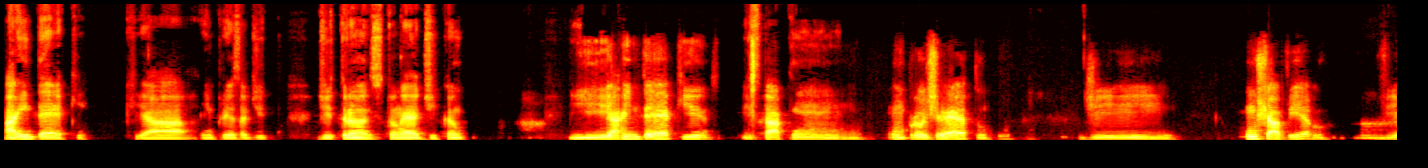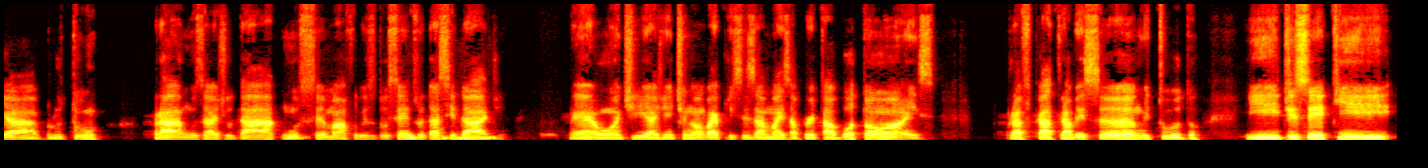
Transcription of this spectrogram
A Indec, que é a empresa de, de trânsito, né? De camp e a INDEC está com um projeto de um chaveiro via Bluetooth para nos ajudar nos semáforos do centro da cidade, né? onde a gente não vai precisar mais apertar botões para ficar atravessando e tudo. E dizer que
